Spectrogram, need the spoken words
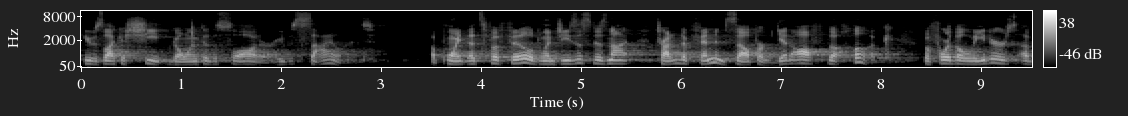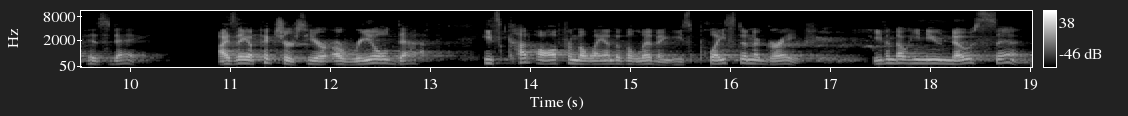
He was like a sheep going to the slaughter. He was silent. A point that's fulfilled when Jesus does not try to defend himself or get off the hook before the leaders of his day. Isaiah pictures here a real death. He's cut off from the land of the living, he's placed in a grave, even though he knew no sin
